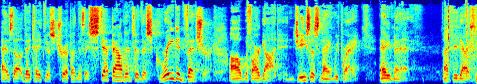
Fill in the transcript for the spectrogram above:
as uh, they take this trip and as they step out into this great adventure uh, with our God. In Jesus' name we pray. Amen. Thank you, guys.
